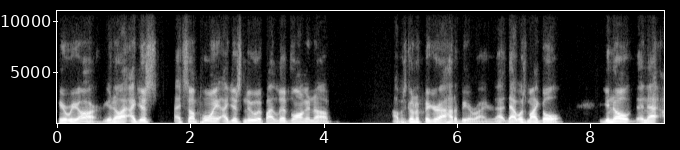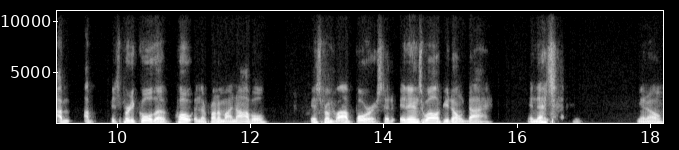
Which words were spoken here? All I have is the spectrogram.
here we are. You know, I, I just at some point, I just knew if I lived long enough, I was going to figure out how to be a writer. That that was my goal, you know. And that I'm, I'm it's pretty cool. The quote in the front of my novel is from Bob Forrest. It, it ends well if you don't die, and that's, you know,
